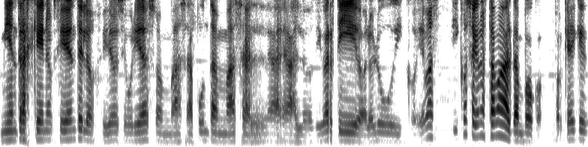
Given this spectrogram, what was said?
mientras que en Occidente los videos de seguridad son más, apuntan más al- a, a lo divertido, a lo lúdico y demás, y cosa que no está mal tampoco, porque hay que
